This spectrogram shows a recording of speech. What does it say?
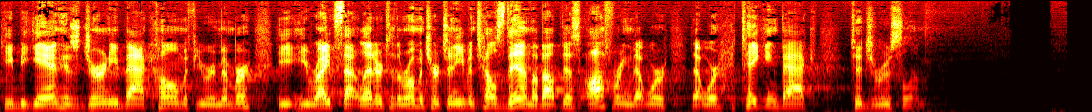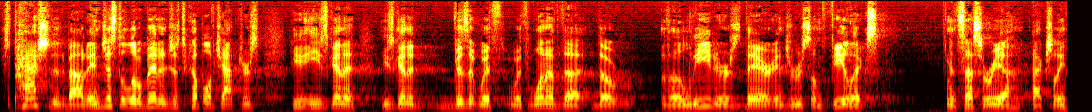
he began his journey back home, if you remember, he, he writes that letter to the Roman church and even tells them about this offering that we're, that we're taking back to Jerusalem. He's passionate about it. In just a little bit, in just a couple of chapters, he, he's going he's gonna visit with, with one of the, the, the leaders there in Jerusalem, Felix, in Caesarea, actually,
